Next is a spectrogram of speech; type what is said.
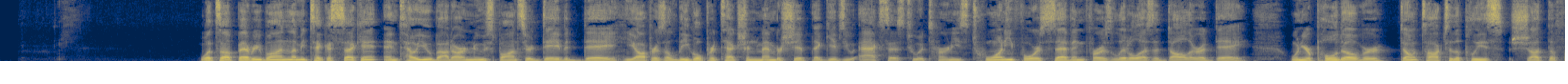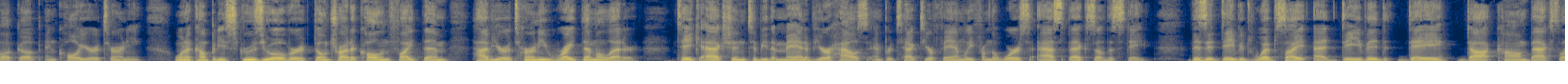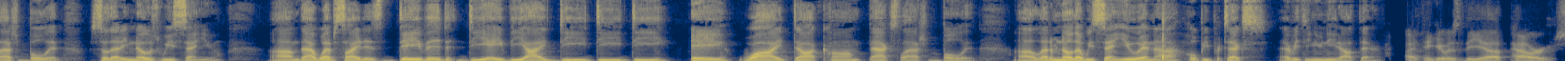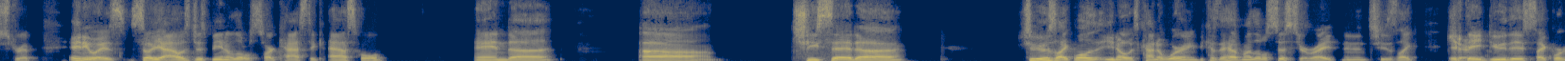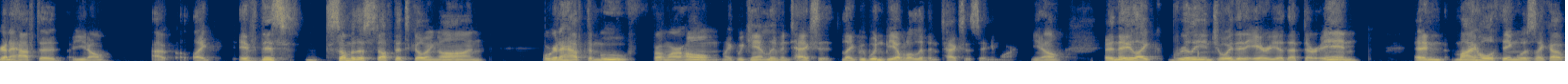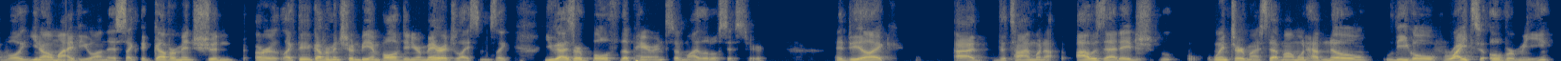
What's up, everyone? Let me take a second and tell you about our new sponsor, David Day. He offers a legal protection membership that gives you access to attorneys 24 7 for as little as a dollar a day. When you're pulled over, don't talk to the police, shut the fuck up and call your attorney. When a company screws you over, don't try to call and fight them. Have your attorney write them a letter. Take action to be the man of your house and protect your family from the worst aspects of the state. Visit David's website at davidday.com backslash bullet so that he knows we sent you. Um, that website is david, D-A-V-I-D-D-D ay.com backslash bullet. Uh, let him know that we sent you and uh, hope he protects everything you need out there. I think it was the uh, power strip. Anyways, so yeah, I was just being a little sarcastic asshole. And uh uh she said uh she was like, Well, you know, it's kind of worrying because they have my little sister, right? And she's like, if Sure. they do this, like we're gonna have to, you know, uh, like if this some of the stuff that's going on, we're gonna have to move from our home. Like we can't live in Texas. Like we wouldn't be able to live in Texas anymore, you know? And they like really enjoy the area that they're in. And my whole thing was like, uh, well, you know, my view on this, like the government shouldn't, or like the government shouldn't be involved in your marriage license. Like you guys are both the parents of my little sister. It'd be like uh, the time when I, I was that age, Winter, my stepmom would have no legal rights over me.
